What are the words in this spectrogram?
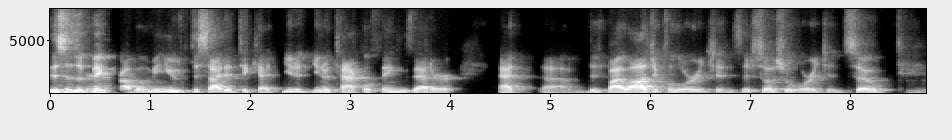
This is a sure. big problem. I mean, you've decided to catch, you know, you know, tackle things that are at uh, there's biological origins, there's social origins. So, mm-hmm.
